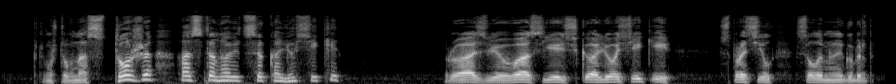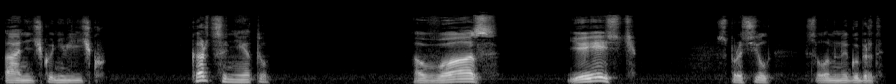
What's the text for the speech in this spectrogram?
— Потому что в нас тоже остановятся колесики. — Разве у вас есть колесики? — спросил соломенный губерт Анечку невеличку. — Кажется, нету. — А вас есть? — спросил соломенный губерт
